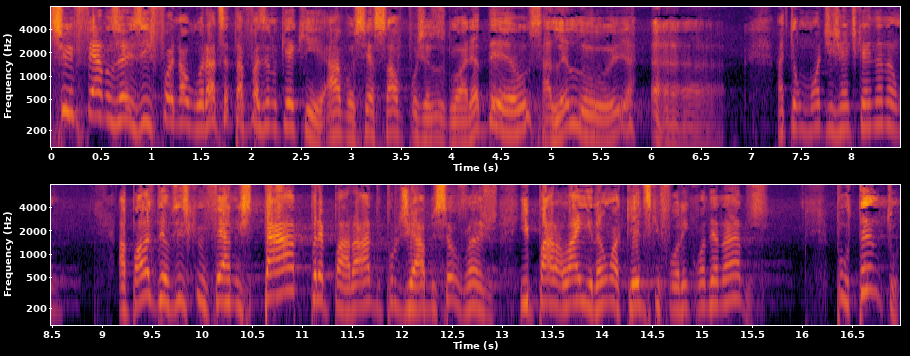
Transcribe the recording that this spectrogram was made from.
Se o inferno já existe, foi inaugurado, você está fazendo o que aqui? Ah, você é salvo por Jesus, glória a Deus, aleluia. Mas tem um monte de gente que ainda não. A palavra de Deus diz que o inferno está preparado para o diabo e seus anjos, e para lá irão aqueles que forem condenados. Portanto,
